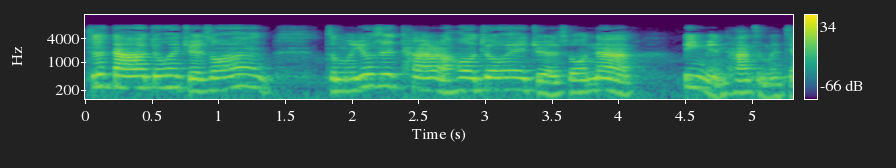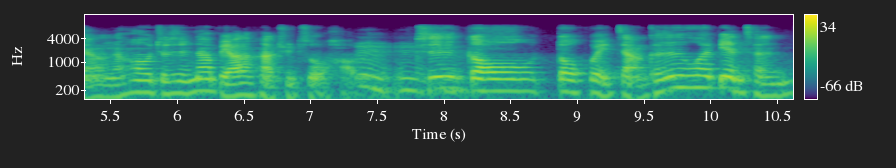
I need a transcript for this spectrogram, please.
就是大家就会觉得说啊，怎么又是他，然后就会觉得说那避免他怎么讲，然后就是那不要让他去做好了。嗯嗯，其实嗯都都会这样，可是会变成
